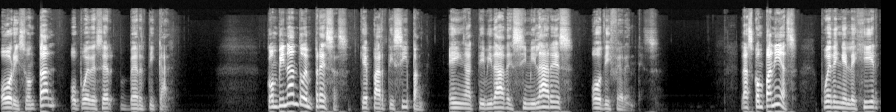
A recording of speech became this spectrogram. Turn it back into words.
horizontal o puede ser vertical. Combinando empresas que participan en actividades similares o diferentes. Las compañías pueden elegir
